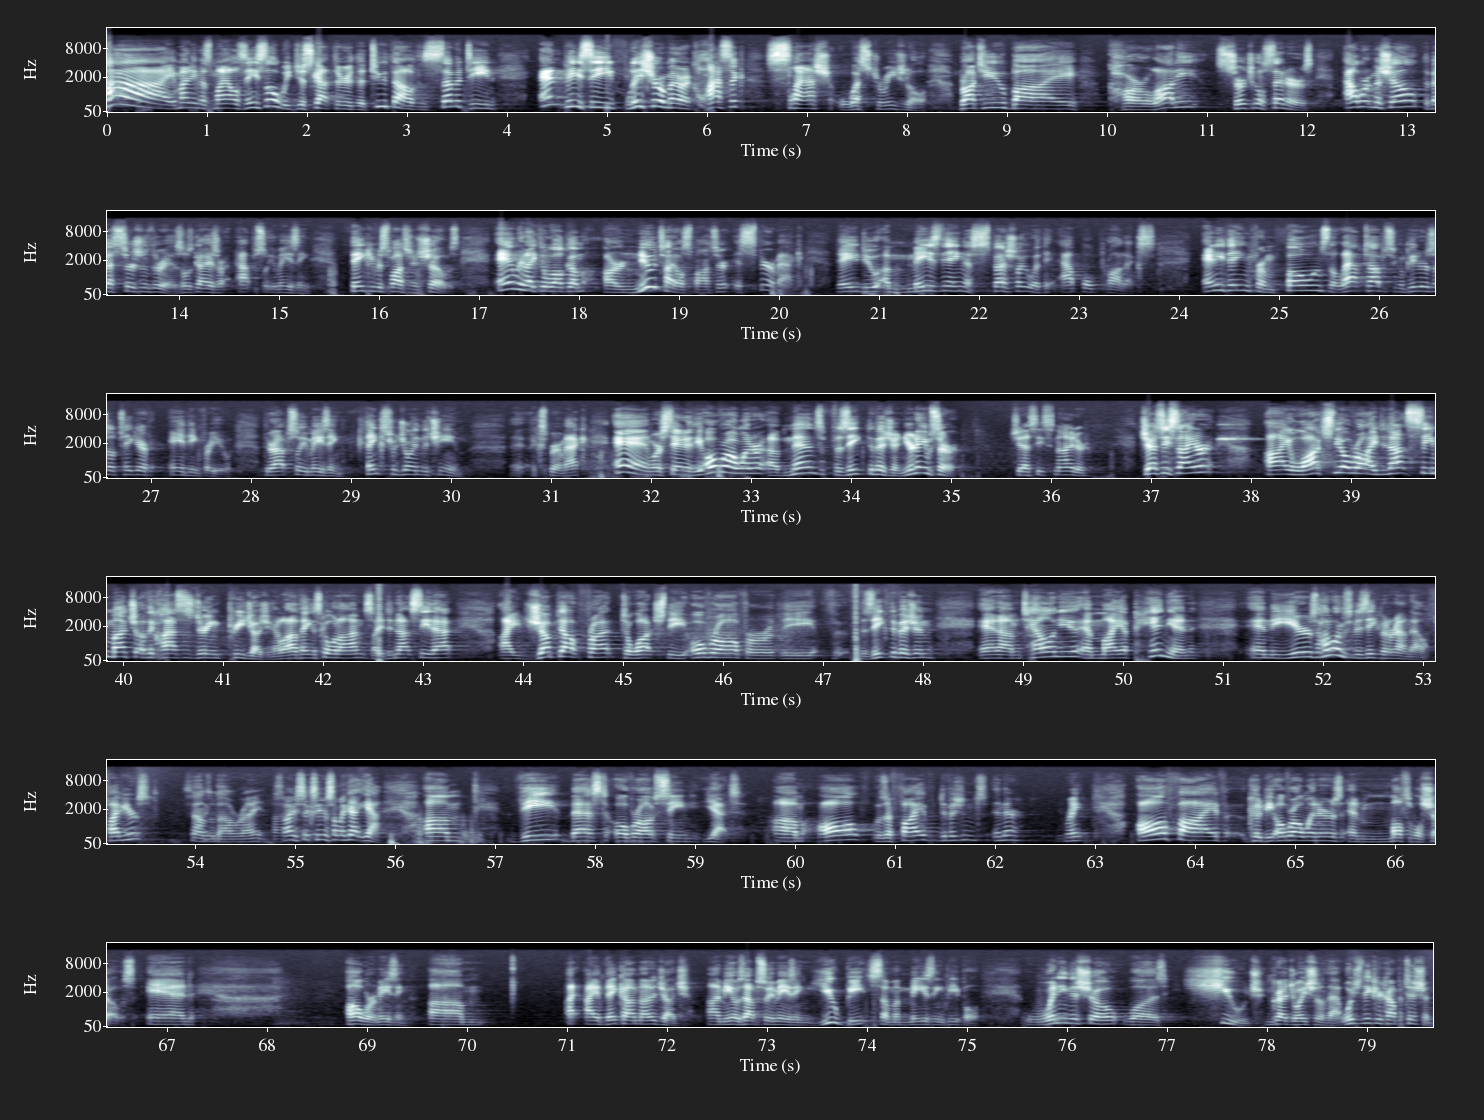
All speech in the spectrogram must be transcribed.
Hi, my name is Miles Niesel. We just got through the 2017 NPC Felicia Romero Classic slash Western Regional. Brought to you by Carlotti Surgical Centers. Albert Michelle, the best surgeons there is. Those guys are absolutely amazing. Thank you for sponsoring shows. And we'd like to welcome our new title sponsor, is Experimac. They do amazing, especially with the Apple products. Anything from phones to laptops to computers, they'll take care of anything for you. They're absolutely amazing. Thanks for joining the team, uh, Experimac. And we're standing at the overall winner of men's physique division. Your name, sir? Jesse Snyder. Jesse Snyder. I watched the overall. I did not see much of the classes during prejudging. A lot of things going on, so I did not see that. I jumped out front to watch the overall for the physique division, and I'm telling you, in my opinion, in the years, how long has physique been around now? Five years? Sounds about right. Five, six years, something like that. Yeah, um, the best overall I've seen yet. Um, all was there five divisions in there, right? All five could be overall winners and multiple shows, and all were amazing. Um, I, I thank God I'm not a judge. I mean, it was absolutely amazing. You beat some amazing people. Winning the show was huge. Congratulations on that. What did you think of your competition?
